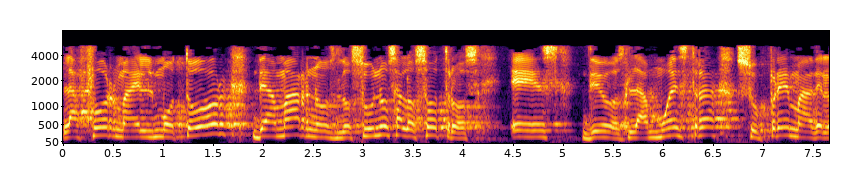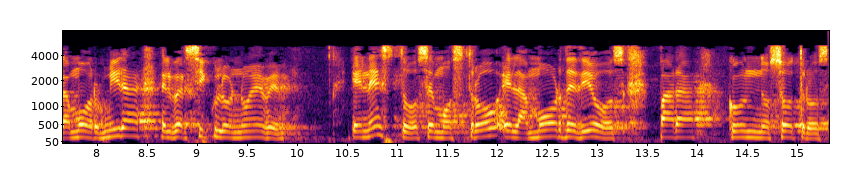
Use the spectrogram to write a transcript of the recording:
La forma, el motor de amarnos los unos a los otros es Dios, la muestra suprema del amor. Mira el versículo 9. En esto se mostró el amor de Dios para con nosotros,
